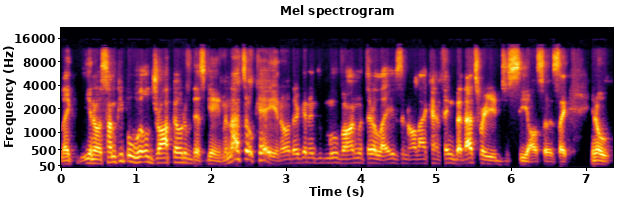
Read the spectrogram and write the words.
like you know some people will drop out of this game and that's okay you know they're going to move on with their lives and all that kind of thing but that's where you just see also it's like you know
